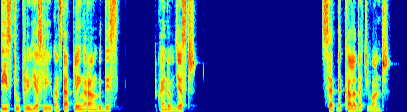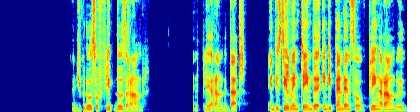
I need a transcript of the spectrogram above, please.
these two previously, you can start playing around with this to kind of just set the color that you want. And you could also flip those around and play around with that. And you still maintain the independence of playing around with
